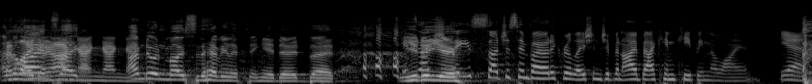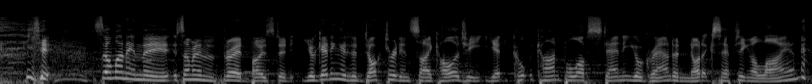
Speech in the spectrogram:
And, And the like, lion's "Ah, like, ngang, ngang, ngang." I'm doing most of the heavy lifting here, dude, but you it's do actually you. such a symbiotic relationship, and I back him keeping the lion. Yeah. Yeah. Someone in the someone in the thread posted, "You're getting a doctorate in psychology, yet c- can't pull off standing your ground and not accepting a lion."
